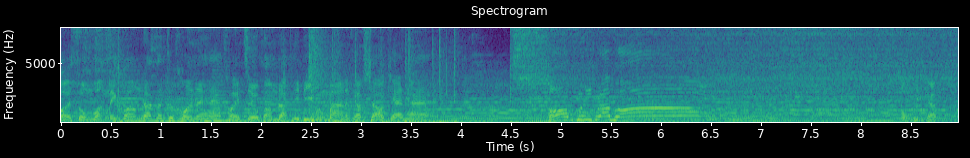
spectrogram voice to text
ขอให้สมหวังในความรักกันทุกคนนะฮะ ขอให้เจอความรักที่ดีมากๆนะครับ ชาวแคทฮะ ขอบคุณครับผม ขอบคุณครับ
